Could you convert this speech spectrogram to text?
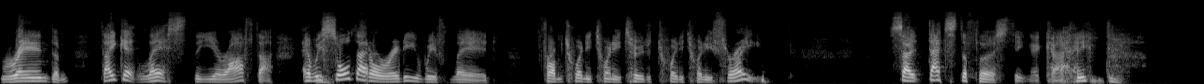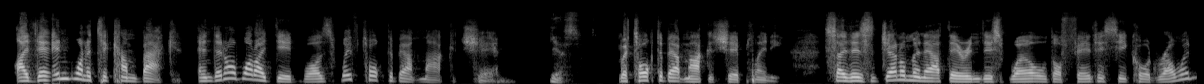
random, they get less the year after. And we mm. saw that already with Laird from 2022 to 2023. So that's the first thing, okay? I then wanted to come back. And then I, what I did was we've talked about market share. Yes. We've talked about market share plenty. So there's a gentleman out there in this world of fantasy called Rowan.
